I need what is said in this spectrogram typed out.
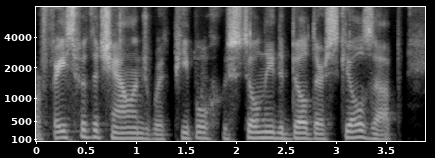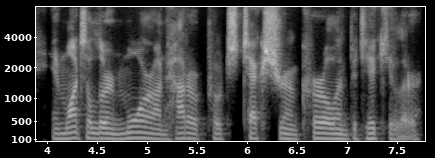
We're faced with the challenge with people who still need to build their skills up and want to learn more on how to approach texture and curl in particular.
